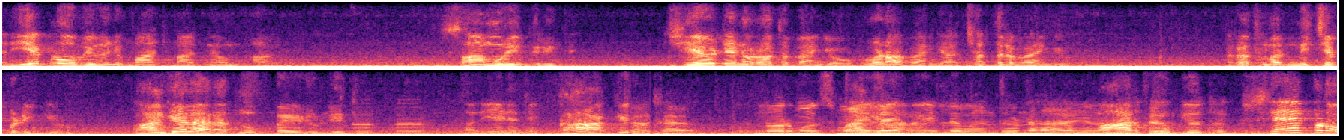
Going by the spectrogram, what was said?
અને એકલો અભિમન્યુ પાંચ પાંચ ને અંફાવે સામૂહિક રીતે. છેવટે એનો રથ ભાંગ્યો ઘોડા ભાંગ્યા છત્ર ભાંગ્યું. રથમાં નીચે પડી ગયો. ભાંગેલા રથનું પૈડું લીધું. અને એને જે ઘા કર્યો નોર્મલ સ્માઈલ આવી એટલે વાંધો ના આવ્યો મારતું ગયો તો સેંકડો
